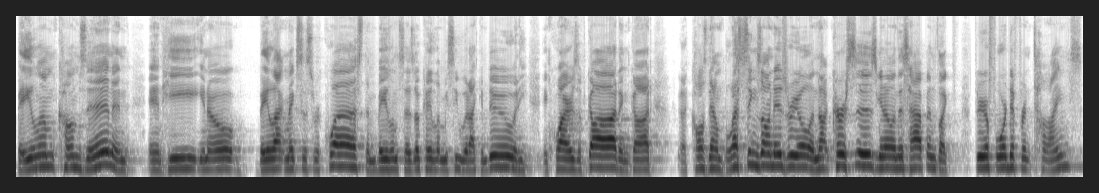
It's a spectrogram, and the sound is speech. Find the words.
Balaam comes in and, and he, you know, Balak makes this request, and Balaam says, Okay, let me see what I can do. And he inquires of God, and God uh, calls down blessings on Israel and not curses, you know, and this happens like three or four different times.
